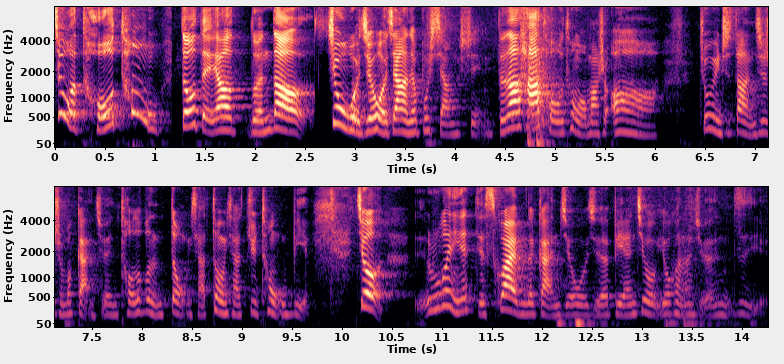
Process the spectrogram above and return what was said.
就我头痛都得要轮到，就我觉得我家长就不相信，等到他头痛，我妈说哦，终于知道你是什么感觉，你头都不能动一下，动一下剧痛无比。就如果你在 describe 你的感觉，我觉得别人就有可能觉得你自己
